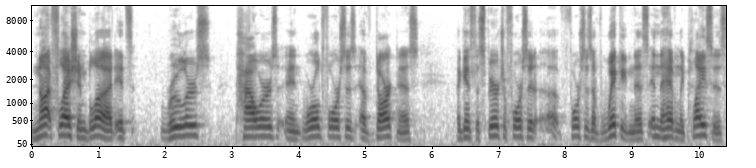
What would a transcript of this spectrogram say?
not flesh and blood, it's rulers, powers, and world forces of darkness against the spiritual forces, uh, forces of wickedness in the heavenly places.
